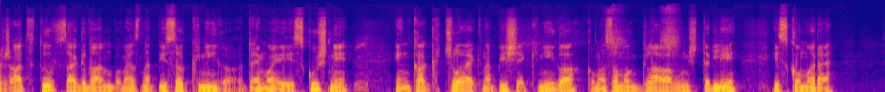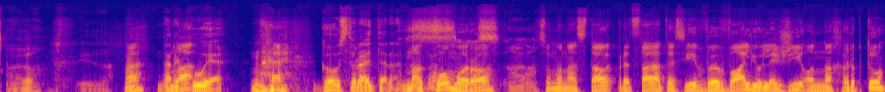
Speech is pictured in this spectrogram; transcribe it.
ležati tu, vsak dan bom jaz napisal knjigo o tej moji izkušnji. In kak človek napiše knjigo, ko mu samo glava vun štrli iz komore. Ajo, Narekuje. Ne. Ghostwriter. Na komoro so mu nastavili, predstavljate si, v valju leži on na hrbtu,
